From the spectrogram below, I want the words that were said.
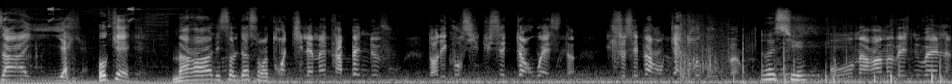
Ça y est. Ok. Mara, les soldats sont à 3 km à peine de vous, dans des coursives du secteur ouest. Ils se séparent en 4 groupes. Reçu. Oh, Mara, mauvaise nouvelle.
